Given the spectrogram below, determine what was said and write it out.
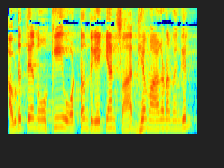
അവിടുത്തെ നോക്കി ഓട്ടം തികയ്ക്കാൻ സാധ്യമാകണമെങ്കിൽ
